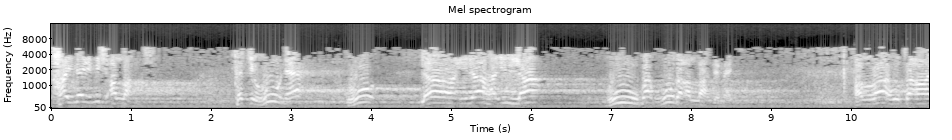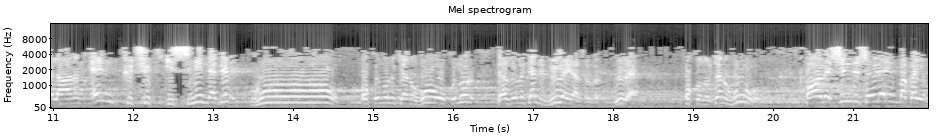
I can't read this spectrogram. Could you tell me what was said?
Hay neymiş? Allah'mış. Peki hu ne? Hu, la ilahe illa hu, bak hu da Allah demek. Allahu Teala'nın en küçük ismi nedir? Hu. Okunurken hu okunur, yazılırken hüve yazılır. Hüve. Okunurken hu. Bale şimdi söyleyin bakayım.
